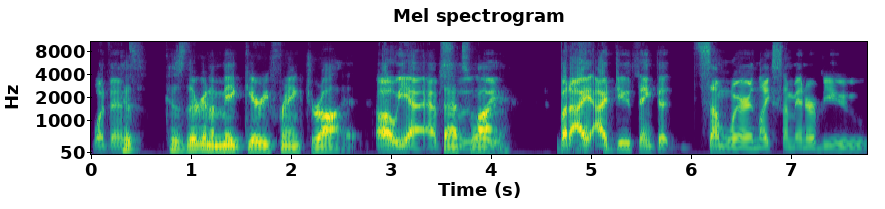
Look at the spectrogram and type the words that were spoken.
what Vince? Because they're gonna make Gary Frank draw it. Oh yeah, absolutely. That's why. But I I do think that somewhere in like some interview,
